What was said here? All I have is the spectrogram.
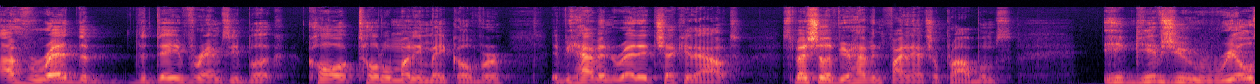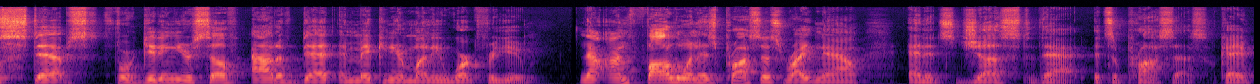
I've read the, the Dave Ramsey book called Total Money Makeover. If you haven't read it, check it out, especially if you're having financial problems. He gives you real steps for getting yourself out of debt and making your money work for you. Now, I'm following his process right now, and it's just that it's a process, okay?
